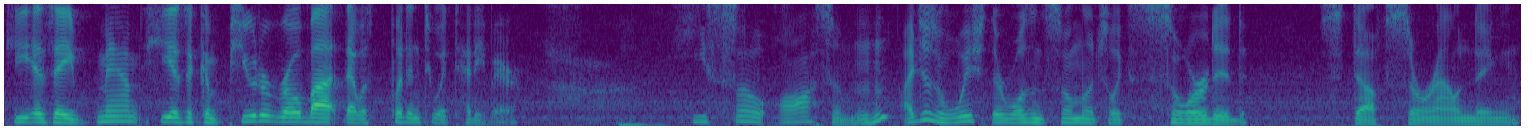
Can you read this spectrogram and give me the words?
he is a Man, he is a computer robot that was put into a teddy bear. he's so awesome. Mhm. I just wish there wasn't so much like sordid stuff surrounding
